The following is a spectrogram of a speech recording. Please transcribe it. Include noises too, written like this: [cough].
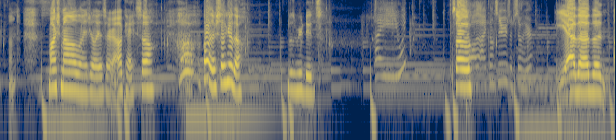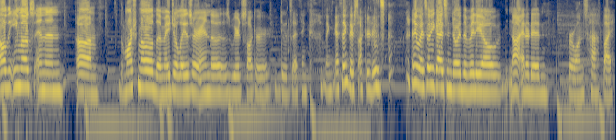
Marshmello Laser Laser. Okay, so. [gasps] Oh, they're still here though. Those weird dudes. Hi, what? So, All the icon series are still here. yeah, the the all the emotes and then um the Marshmello, the Major Lazer, and those weird soccer dudes. I think. [laughs] I think. I think they're soccer dudes. [laughs] anyway, so you guys enjoyed the video, not edited for once. Ha. Bye.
